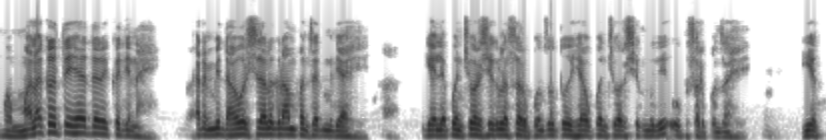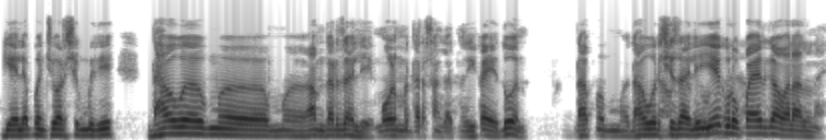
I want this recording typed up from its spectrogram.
म- मला कळतं ह्या तर कधी नाही. कारण मी दहा वर्ष झालं ग्रामपंचायत मध्ये आहे गेल्या पंचवार्षिकला सरपंच होतो ह्या पंचवार्षिकमध्ये उपसरपंच आहे. एक गेल्या पंचवार्षिकमध्ये दहा व- म- म- आमदार झाले मोळ मतदारसंघात. काय दोन. दहा प- दहा वर्ष झाले एक रुपयात गावाला आला नाही.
